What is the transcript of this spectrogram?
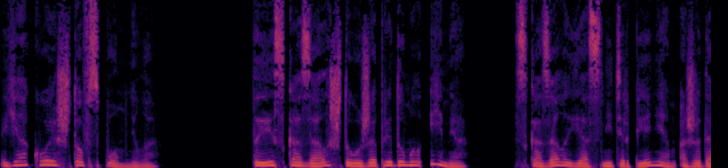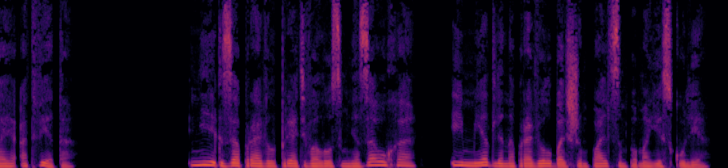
я кое-что вспомнила. «Ты сказал, что уже придумал имя», — сказала я с нетерпением, ожидая ответа. Ник заправил прядь волос мне за ухо и медленно провел большим пальцем по моей скуле.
